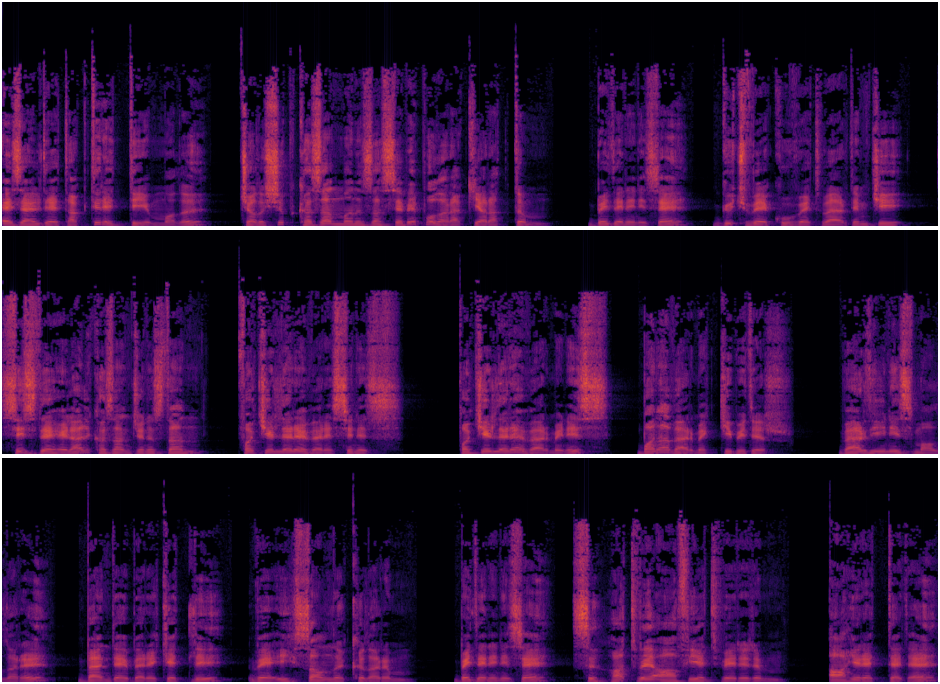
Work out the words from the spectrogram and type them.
ezelde takdir ettiğim malı çalışıp kazanmanıza sebep olarak yarattım. Bedeninize güç ve kuvvet verdim ki siz de helal kazancınızdan fakirlere veresiniz. Fakirlere vermeniz bana vermek gibidir. Verdiğiniz malları ben de bereketli ve ihsanlı kılarım. Bedeninize sıhhat ve afiyet veririm. Ahirette de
